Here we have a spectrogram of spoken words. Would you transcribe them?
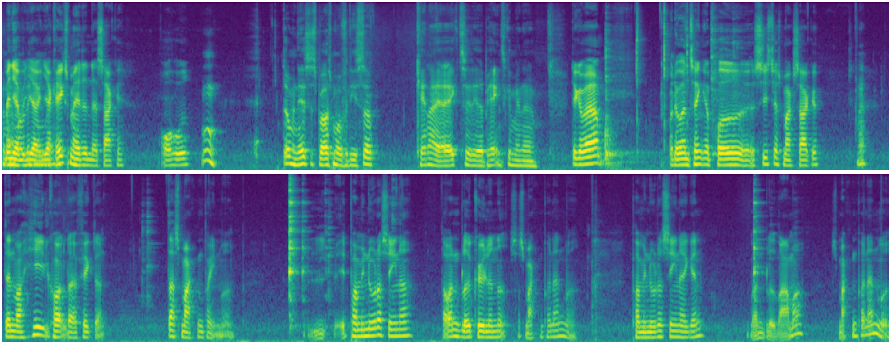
Men jeg, jeg, jeg, kan ikke smage den der sake overhovedet. Mm. Det var mit næste spørgsmål, fordi så kender jeg ikke til det japanske, men øh, Det kan være, og det var en ting, jeg prøvede øh, sidst, jeg smagte sake. Ja. Den var helt kold, da jeg fik den. Der smagte den på en måde. Et par minutter senere, der var den blevet kølet ned, så smagte den på en anden måde. Et par minutter senere igen, var den blevet varmere, smagte den på en anden måde.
